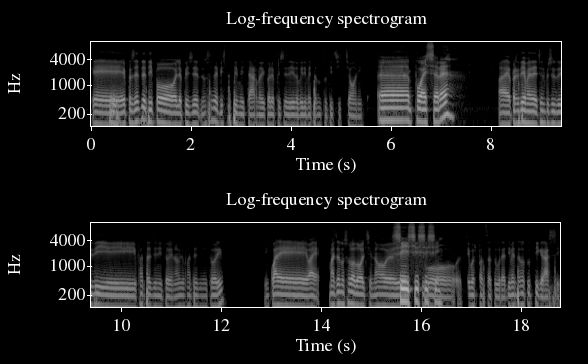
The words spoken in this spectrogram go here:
che è presente tipo l'episodio, non so se hai visto Team Eterno di quell'episodio dove diventano tutti ciccioni. Eh, può essere? Eh, praticamente c'è un episodio di Fantagenitori, no? Di Fantagenitori, in quale, vai, mangiano solo dolci, no? Sì, e sì, sì, sì. cibo, cibo spazzatura, diventano tutti grassi.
